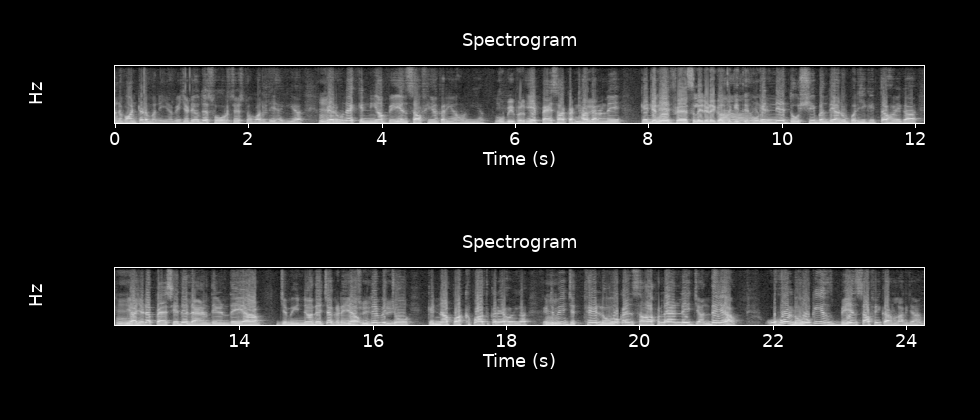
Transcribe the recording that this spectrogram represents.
ਅਨਵਾਂਟਡ ਮਨੀ ਆ ਵੀ ਜਿਹੜੇ ਉਹਦੇ ਸੋਰਸਸ ਤੋਂ ਵੱਧਦੀ ਹੈਗੀ ਆ ਫਿਰ ਉਹਨੇ ਕਿੰਨੀਆਂ ਬੇਇਨਸਾਫੀਆਂ ਕਰੀਆਂ ਹੋਣਗੀਆਂ। ਉਹ ਵੀ ਫਿਰ ਇਹ ਪੈਸਾ ਇਕੱਠਾ। ਕਰਨ ਲਈ ਕਿੰਨੇ ਫੈਸਲੇ ਜਿਹੜੇ ਗਲਤ ਕੀਤੇ ਹੋਣਗੇ। ਕਿੰਨੇ ਦੋਸ਼ੀ ਬੰਦਿਆਂ ਨੂੰ ਬਰੀ ਕੀਤਾ ਹੋਵੇਗਾ ਜਾਂ ਜਿਹੜਾ ਪੈਸੇ ਦੇ ਲੈਣ ਦੇਣ ਦੇ ਆ ਜ਼ਮੀਨਾਂ ਦੇ ਝਗੜੇ ਆ ਉਹਦੇ। ਵਿੱਚੋਂ ਕਿੰਨਾ ਪੱਖਪਾਤ ਕਰਿਆ ਹੋਵੇਗਾ ਇਟ ਮੀਨ ਜਿੱਥੇ ਲੋਕ ਇਨਸਾਫ ਲੈਣ ਲਈ ਜਾਂਦੇ ਆ ਉਹ ਲੋਕ ਹੀ ਬੇਇਨਸਾਫੀ ਕਰਨ ਲੱਗ ਜਾਣ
